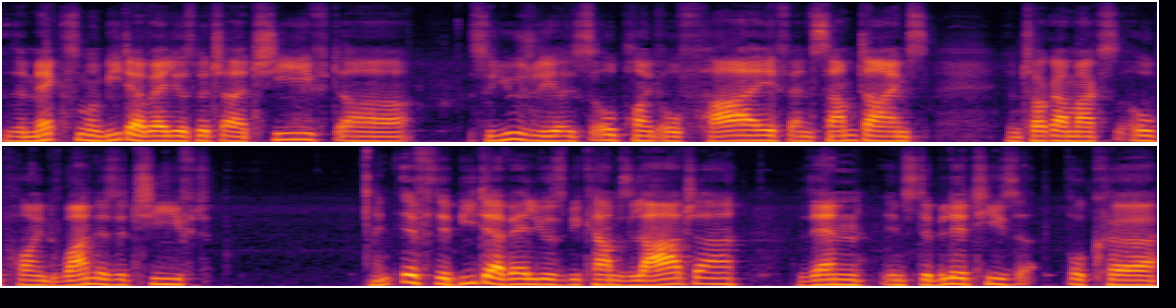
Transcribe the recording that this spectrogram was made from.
the maximum beta values which are achieved are so usually it's 0.05 and sometimes in tokamaks 0.1 is achieved and if the beta values becomes larger then instabilities occur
